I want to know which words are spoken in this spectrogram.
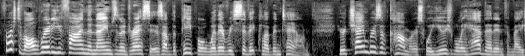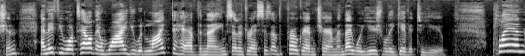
First of all, where do you find the names and addresses of the people with every civic club in town? Your chambers of commerce will usually have that information, and if you will tell them why you would like to have the names and addresses of the program chairman, they will usually give it to you. Plan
